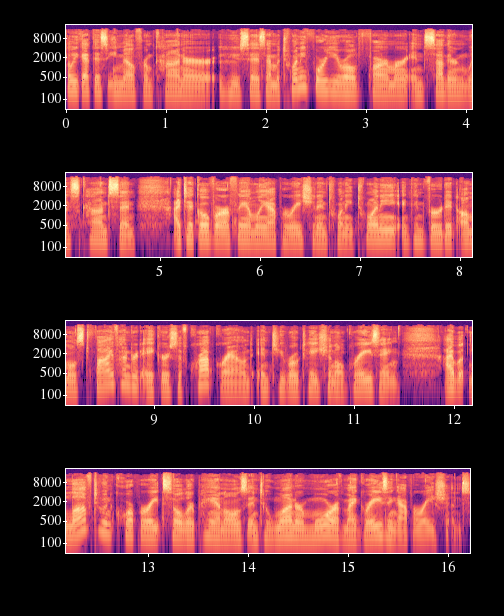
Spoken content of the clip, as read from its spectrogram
Well, we got this email from Connor who says, I'm a 24 year old farmer in southern Wisconsin. I took over our family operation in 2020 and converted almost 500 acres of crop ground into rotational grazing. I would love to incorporate solar panels into one or more of my grazing operations.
